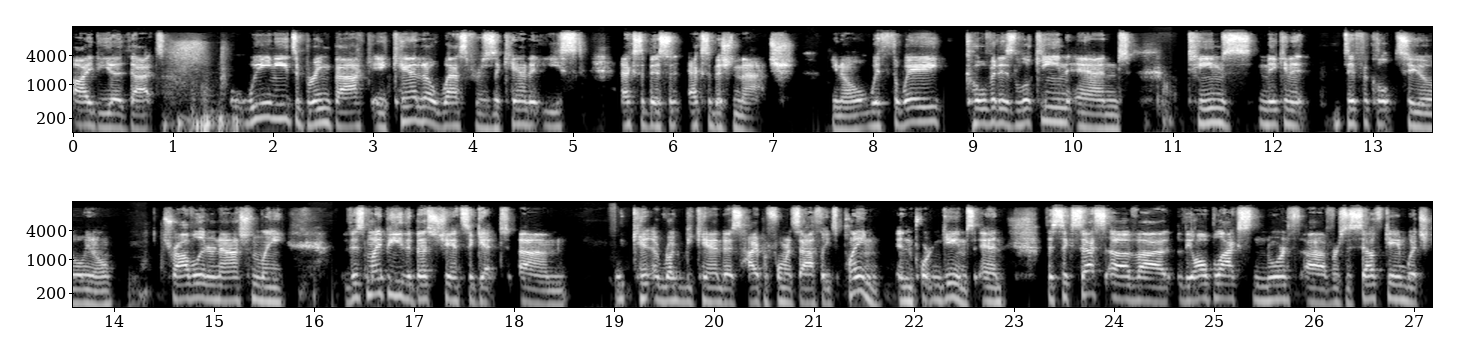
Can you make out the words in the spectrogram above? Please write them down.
idea that we need to bring back a Canada West versus a Canada East exhibition exhibition match. You know, with the way COVID is looking and teams making it difficult to you know travel internationally, this might be the best chance to get um, Rugby Canada's high performance athletes playing in important games. And the success of uh, the All Blacks North uh, versus South game, which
